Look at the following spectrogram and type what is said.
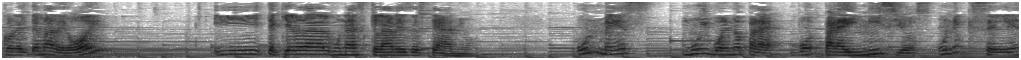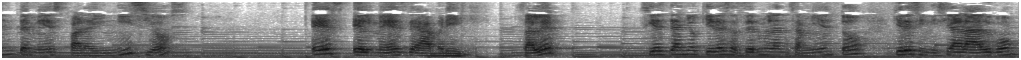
con el tema de hoy. Y te quiero dar algunas claves de este año. Un mes muy bueno para, para inicios, un excelente mes para inicios es el mes de abril, ¿sale? Si este año quieres hacer un lanzamiento, quieres iniciar algo,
